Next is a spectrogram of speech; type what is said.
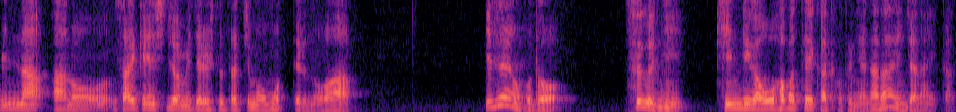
みんなあの債券市場を見てる人たちも思ってるのは以前ほどすぐに金利が大幅低下ってことにはならないんじゃないかっ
